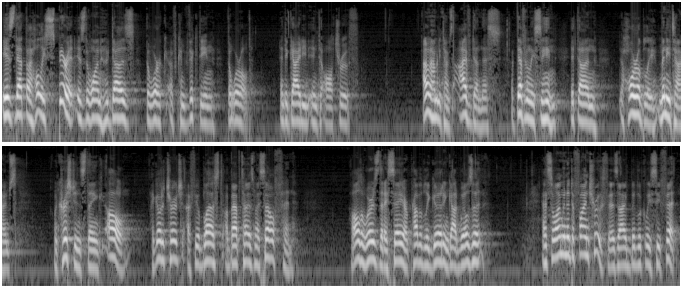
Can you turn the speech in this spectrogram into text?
Is that the Holy Spirit is the one who does the work of convicting the world and to guiding into all truth. I don't know how many times I've done this. I've definitely seen it done horribly many times when Christians think, oh, I go to church, I feel blessed, I baptize myself, and all the words that I say are probably good and God wills it. And so I'm going to define truth as I biblically see fit,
